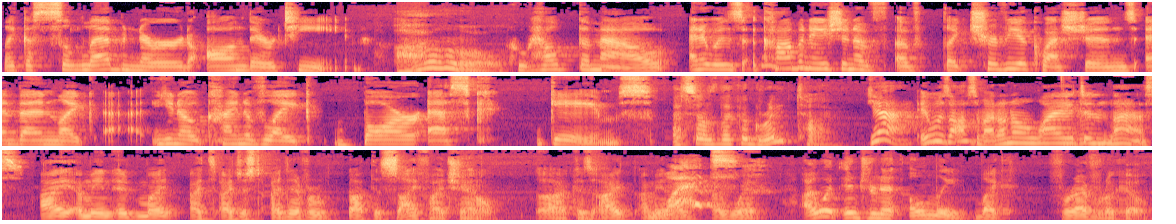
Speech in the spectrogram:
like a celeb nerd on their team Oh. who helped them out. And it was a combination of, of like trivia questions and then like, uh, you know, kind of like bar esque games. That sounds like a great time. Yeah, it was awesome. I don't know why it didn't last. I I mean it might I, I just I never got the sci-fi channel because I I mean I, I went I went internet only like forever ago.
